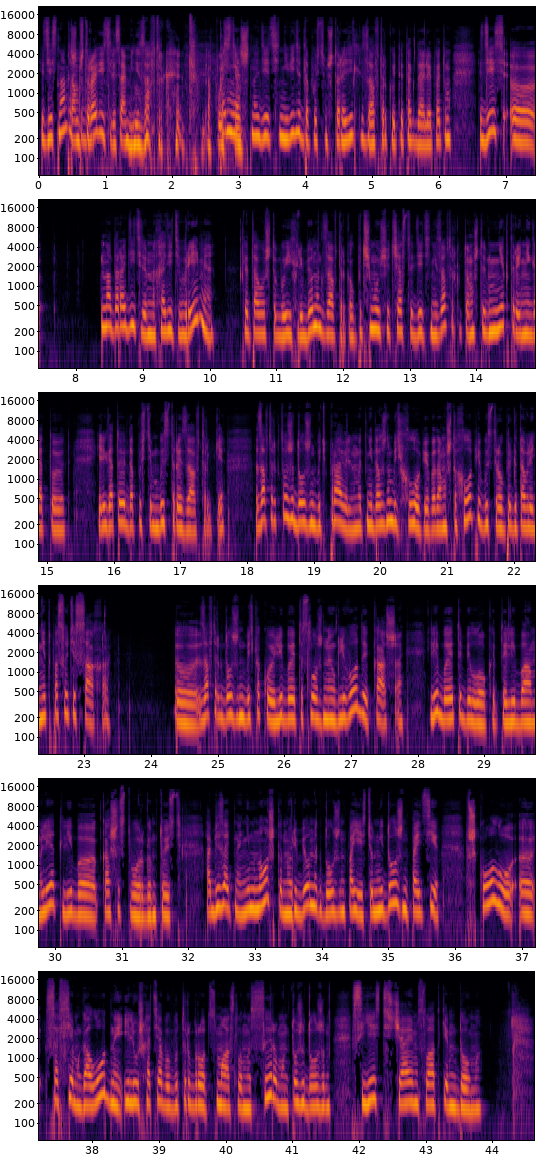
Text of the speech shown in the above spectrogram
И здесь надо, Потому чтобы... что родители сами не завтракают, допустим. Конечно, дети не видят, допустим, что родители завтракают и так далее. Поэтому здесь э, надо родителям находить время для того, чтобы их ребенок завтракал. Почему еще часто дети не завтракают? Потому что некоторые не готовят. Или готовят, допустим, быстрые завтраки. Завтрак тоже должен быть правильным. Это не должно быть хлопья, потому что хлопья быстрого приготовления это, по сути, сахар. Э, завтрак должен быть какой? Либо это сложные углеводы, каша, либо это белок, это либо омлет, либо каша с творогом. То есть обязательно немножко, но ребенок должен поесть. Он не должен пойти в школу э, совсем голодный или уж хотя бы бутерброд с маслом и с сыром он тоже должен съесть с чаем сладким дома.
